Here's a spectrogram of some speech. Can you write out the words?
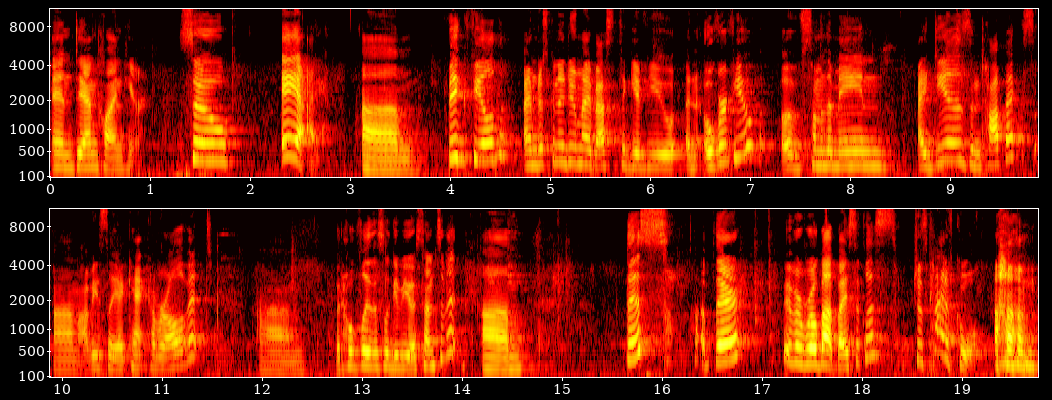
and Dan Klein here. So AI, um, big field. I'm just going to do my best to give you an overview of some of the main ideas and topics. Um, obviously, I can't cover all of it, um, but hopefully this will give you a sense of it. Um, this up there, we have a robot bicyclist, which is kind of cool. Um,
